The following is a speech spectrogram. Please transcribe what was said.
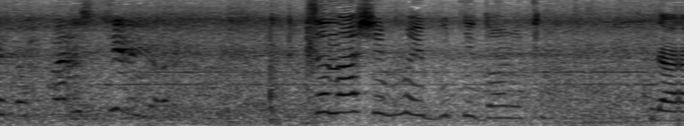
Нет, перестелью. Це наші майбутні домики. Да.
